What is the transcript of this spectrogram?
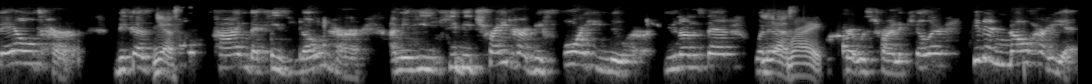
failed her because Yes. the whole time that he's known her, I mean, he he betrayed her before he knew her. You understand? When Yes. Right. Robert was trying to kill her, he didn't know her yet.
